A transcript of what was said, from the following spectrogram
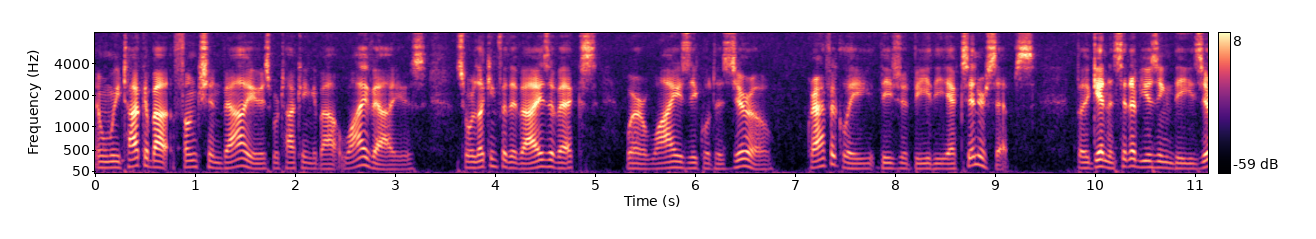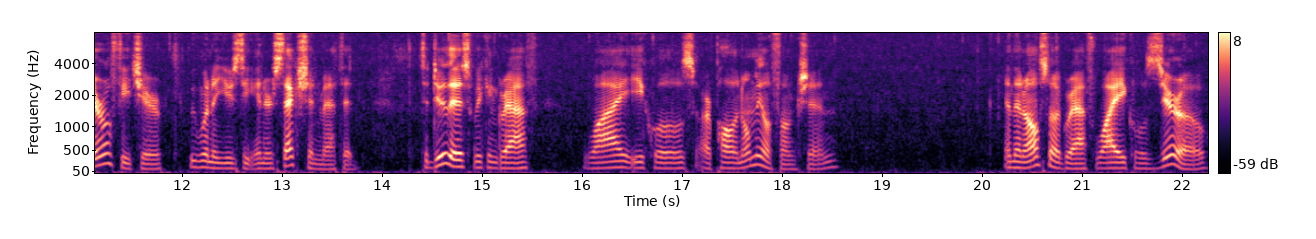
And when we talk about function values, we're talking about y values. So we're looking for the values of x where y is equal to 0. Graphically, these would be the x-intercepts. But again, instead of using the 0 feature, we want to use the intersection method. To do this, we can graph y equals our polynomial function, and then also graph y equals 0,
